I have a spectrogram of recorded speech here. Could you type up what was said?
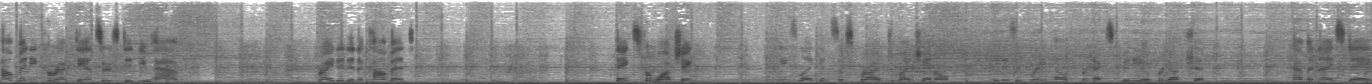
How many correct answers did you have? Write it in a comment. Thanks for watching. Please like and subscribe to my channel. It is a great help for next video production. Have a nice day.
